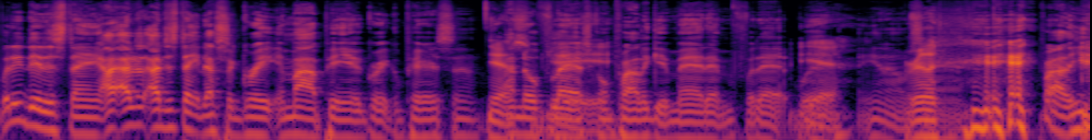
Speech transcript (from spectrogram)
But he did his thing. I, I, just- I just think that's a great, in my opinion, a great comparison. Yes. I know Yeah, Flash yeah, gonna probably get mad at me for that. But, Yeah. you know, Really? Probably he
